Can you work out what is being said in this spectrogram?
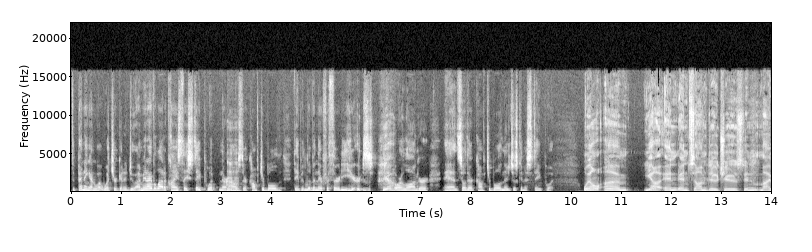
depending on what, what you're going to do. I mean, I have a lot of clients they stay put in their mm-hmm. house, they're comfortable, they've been living there for 30 years yeah. or longer, and so they're comfortable and they're just going to stay put. Well, um, yeah, and and some do choose. And my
